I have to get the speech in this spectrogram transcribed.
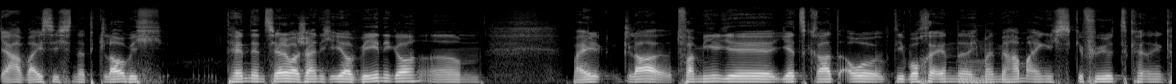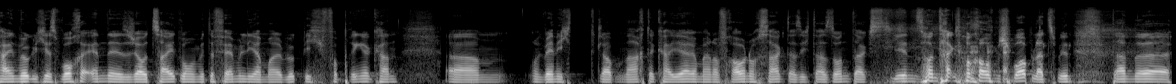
ja, weiß ich es nicht, glaube ich, tendenziell wahrscheinlich eher weniger. Ähm, weil klar, die Familie jetzt gerade auch die Wochenende, ich meine, wir haben eigentlich gefühlt kein, kein wirkliches Wochenende. Es ist auch Zeit, wo man mit der Familie mal wirklich verbringen kann. Ähm, und wenn ich glaube, nach der Karriere meiner Frau noch sagt, dass ich da sonntags, jeden Sonntag noch auf dem Sportplatz bin, dann äh,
